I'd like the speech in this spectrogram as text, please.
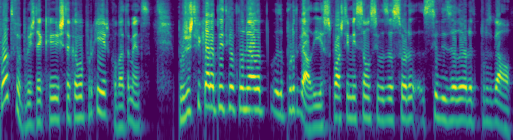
Pronto, foi por isto é que isto acabou por cair, completamente. Por justificar a política colonial de Portugal e a suposta emissão civilizadora de Portugal,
